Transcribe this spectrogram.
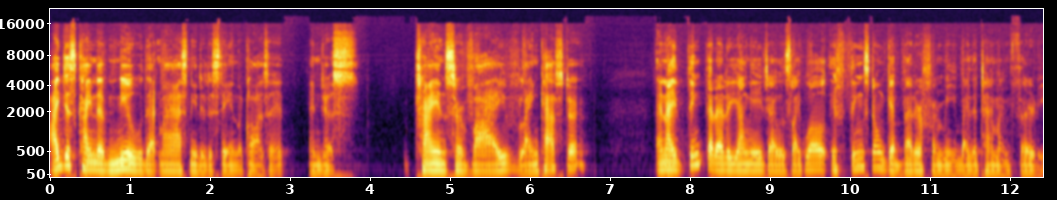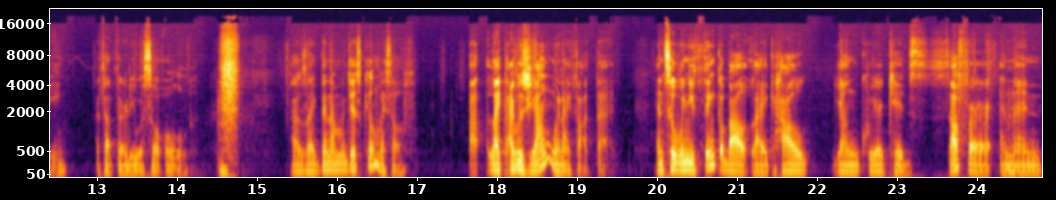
I just kind of knew that my ass needed to stay in the closet and just try and survive Lancaster. And I think that at a young age, I was like, well, if things don't get better for me by the time I'm 30, I thought 30 was so old. I was like, then I'm gonna just kill myself. Uh, like I was young when I thought that. And so when you think about like how young queer kids suffer and mm. then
